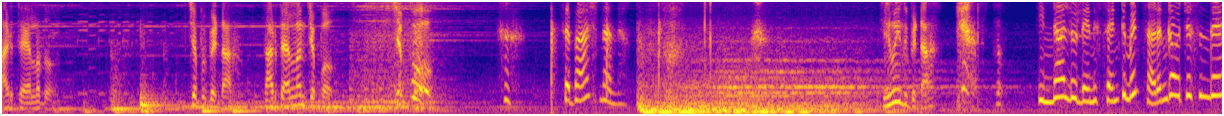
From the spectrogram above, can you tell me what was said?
ఆడితో వెళ్ళదు. చెప్పు బిడ్డ ఆడితో వెళ్ళని చెప్పు. చెప్పు. శభాష్ నాన్న. ఏమైంది బిడ్డ ఇన్నాళ్ళు లేని సెంటిమెంట్ సడన్గా వచ్చేసిందే.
